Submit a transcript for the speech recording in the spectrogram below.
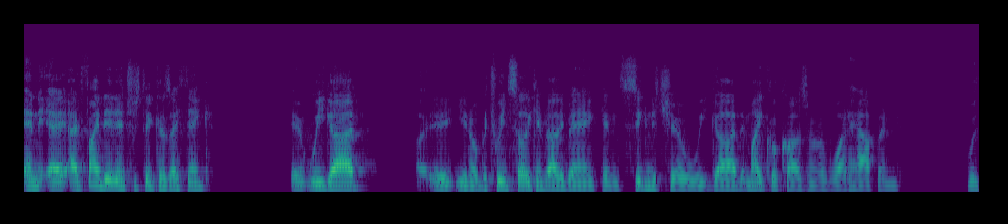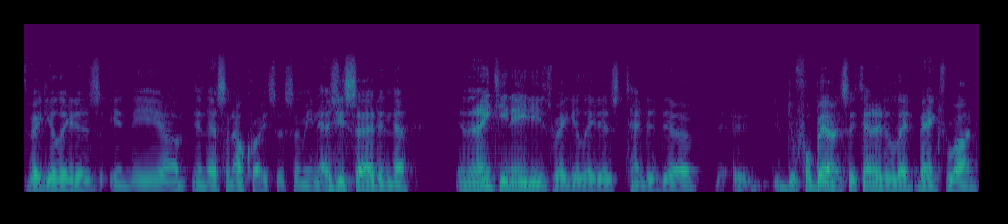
And I, find it interesting because I think it, we got you know between Silicon Valley Bank and Signature, we got a microcosm of what happened with regulators in the uh, in the S&L crisis. I mean, as you said, in the in the 1980s, regulators tended to uh, do forbearance. They tended to let banks run,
